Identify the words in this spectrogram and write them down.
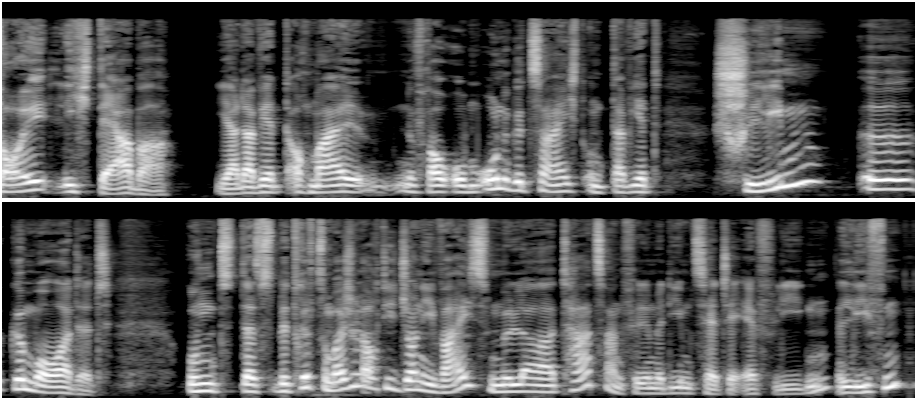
deutlich derber. Ja, da wird auch mal eine Frau oben ohne gezeigt und da wird schlimm äh, gemordet. Und das betrifft zum Beispiel auch die Johnny Weissmüller Tarzan-Filme, die im ZDF liegen, liefen.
